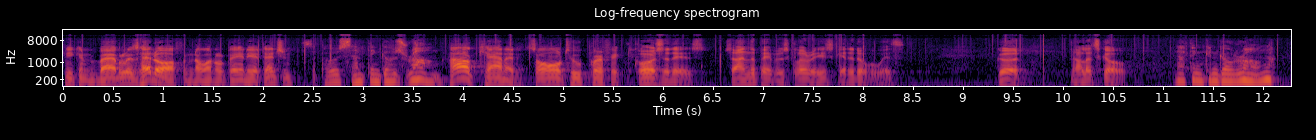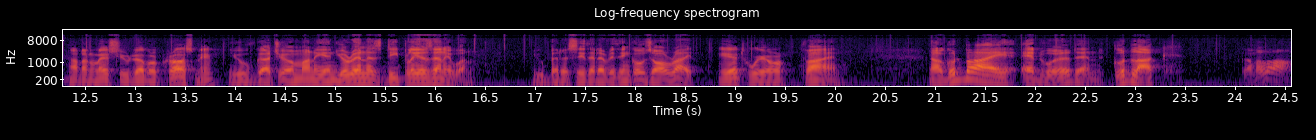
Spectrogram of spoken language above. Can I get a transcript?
He can babble his head off and no one will pay any attention. Suppose something goes wrong. How can it? It's all too perfect. Of course it is. Sign the papers, Clarice. Get it over with. Good. Now let's go. Nothing can go wrong. Not unless you double cross me. You've got your money, and you're in as deeply as anyone. You better see that everything goes all right. It will. Fine. Now, goodbye, Edward, and good luck. Come along.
